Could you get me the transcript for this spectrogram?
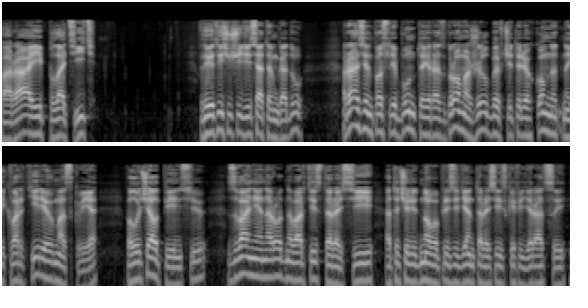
пора и платить». В 2010 году Разин после бунта и разгрома жил бы в четырехкомнатной квартире в Москве, получал пенсию, звание народного артиста России от очередного президента Российской Федерации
